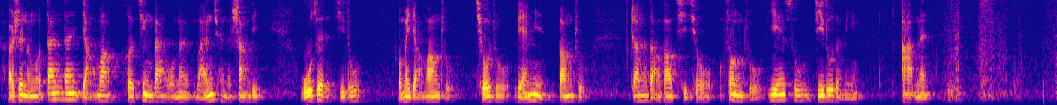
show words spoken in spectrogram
而是能够单单仰望和敬拜我们完全的上帝，无罪的基督。我们仰望主，求主怜悯帮助。这样的祷告祈求，奉主耶稣基督的名，阿门。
